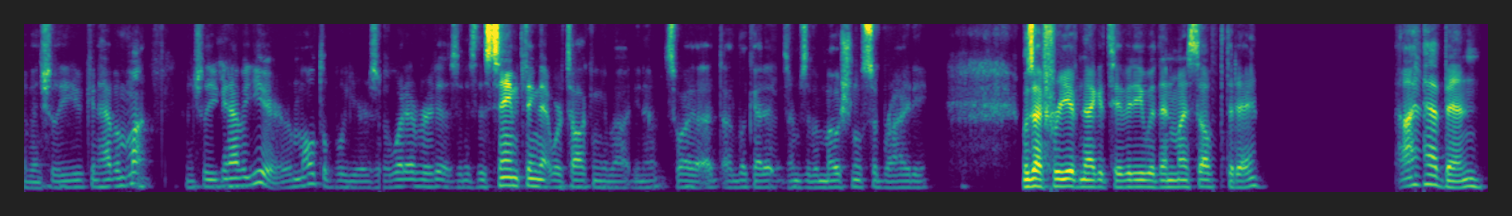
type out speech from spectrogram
Eventually, mm-hmm. you can have a mm-hmm. month. Eventually, you can have a year or multiple years or whatever it is. And it's the same thing that we're talking about. You know, So I, I look at it in terms of emotional sobriety. Was I free of negativity within myself today? I have been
